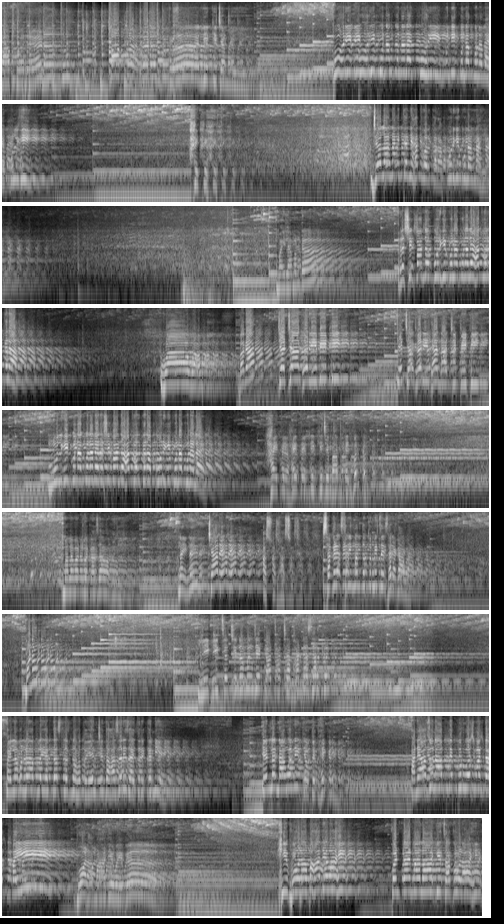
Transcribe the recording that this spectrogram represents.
बाप रडतो बाप रडतो लेकीच्या माई पोरी पोरी कुणा कुणाला आहेत पोरी मुली कुणा कुणाला आहे मुलगी. हाय, हाय, हाय, हाय. ज्याला नाही त्याने हात वर करा. पोरगी कुणाला नाही? महिला मंडळ रसिक बांधव पोरगी कुणा कुणाला हात वर करा. वा वा बघा ज्याच्या घरी बेटी त्याच्या घरी धनाची पेटी. मुलगी कुणा कुणाला रसिक बांधव हात वर करा पोरगी कुणा कुणाला हाय तर हाय तर लेखीचे बाप आहेत बर का. मला वाटलं का जावा घरी? नाही नाही चार आहे असू द्या असू द्या. सगळ्या श्रीमंत तुम्हीच आहे साऱ्या गावात. म्हणून लेकीच चिन्ह म्हणजे काचाच्या भांड्यासारखं. पहिला म्हणलं आपलं एकदाच लग्न होतं यांचे दहा जरी जाय तरी कमी आहे. यांना नावं नाही ठेवते आणि अजून आपले पूर्वज म्हणतात बाई भोळा महादेव आहे ग. ही भोळा महादेव आहे. पण टायमाला आगीचा गोळा आहे.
